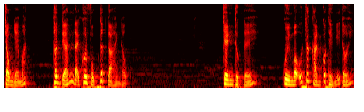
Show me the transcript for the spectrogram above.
Trong nháy mắt, Thân thể hắn lại khôi phục tất cả hành động. Trên thực tế, Quỷ mẫu chắc hẳn có thể nghĩ tới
